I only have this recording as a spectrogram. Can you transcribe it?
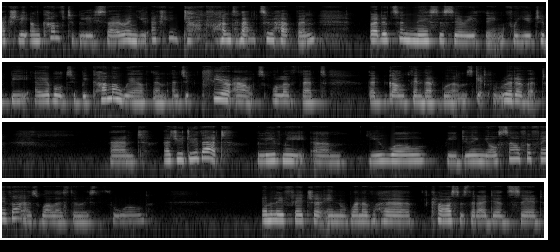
actually uncomfortably so, and you actually don't want that to happen. But it's a necessary thing for you to be able to become aware of them and to clear out all of that that gunk and that worms. Get rid of it. And as you do that, believe me, um, you will be doing yourself a favor as well as the rest of the world. Emily Fletcher, in one of her classes that I did, said,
